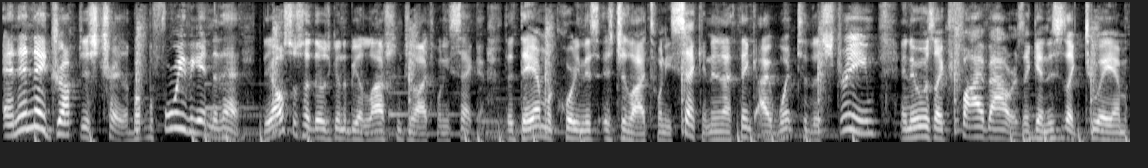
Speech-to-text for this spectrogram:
And then they dropped this trailer. But before we even get into that, they also said there was going to be a live stream July 22nd. The day I'm recording this is July 22nd. And I think I went to the stream and it was like five hours. Again, this is like 2 a.m.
